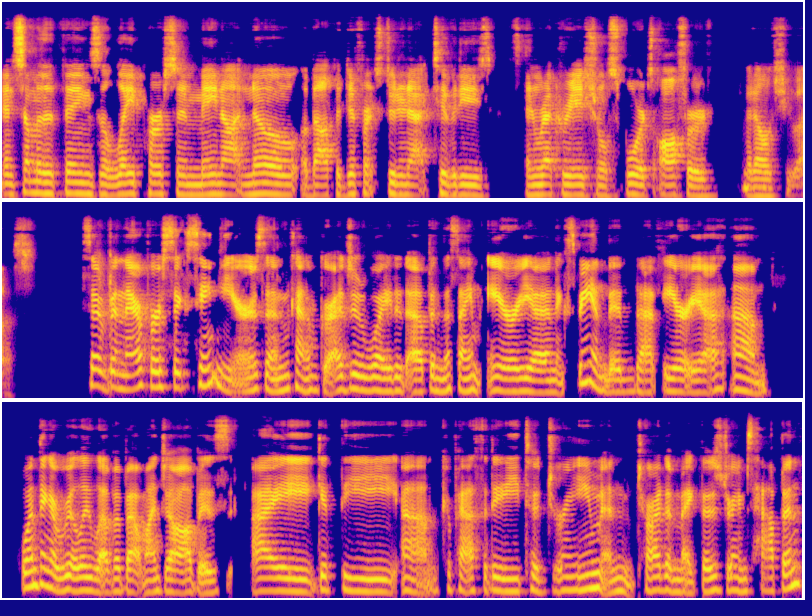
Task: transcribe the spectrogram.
and some of the things a layperson may not know about the different student activities and recreational sports offered at LSUS. So I've been there for 16 years and kind of graduated up in the same area and expanded that area. Um, one thing I really love about my job is I get the um, capacity to dream and try to make those dreams happen.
